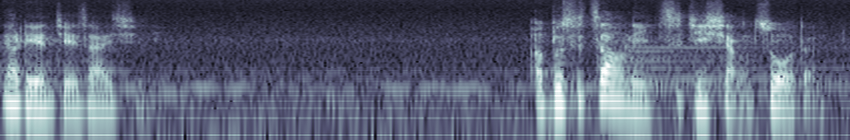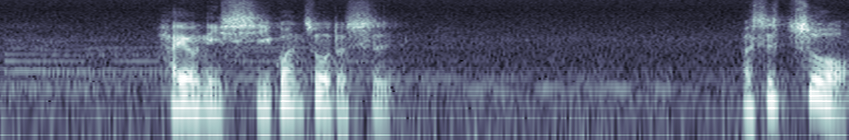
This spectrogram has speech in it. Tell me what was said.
要连接在一起，而不是照你自己想做的。还有你习惯做的事，而是做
